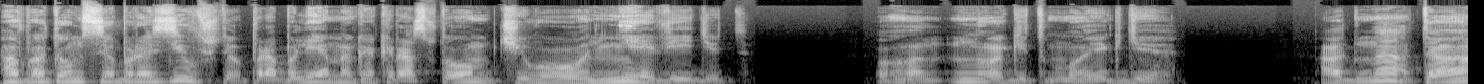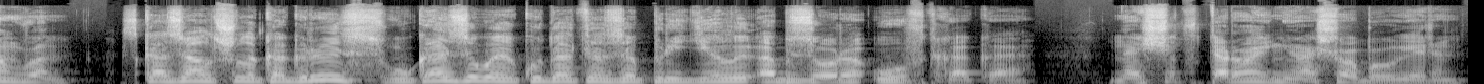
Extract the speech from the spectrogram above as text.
а потом сообразил, что проблема как раз в том, чего он не видит. «А ноги-то мои где?» «Одна там вон», — сказал шлакогрыз, указывая куда-то за пределы обзора Уфтхака. «Насчет второй не особо уверен.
